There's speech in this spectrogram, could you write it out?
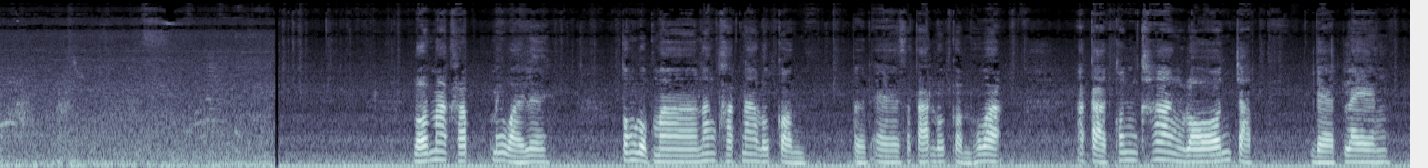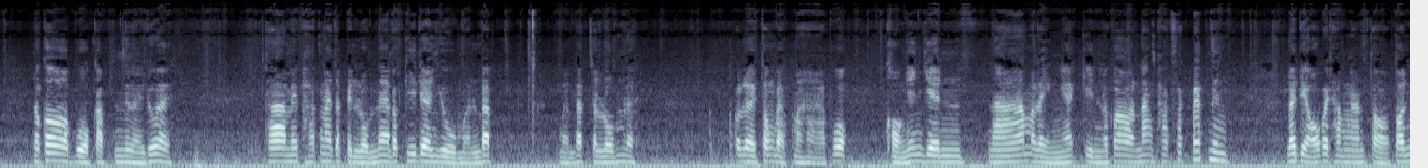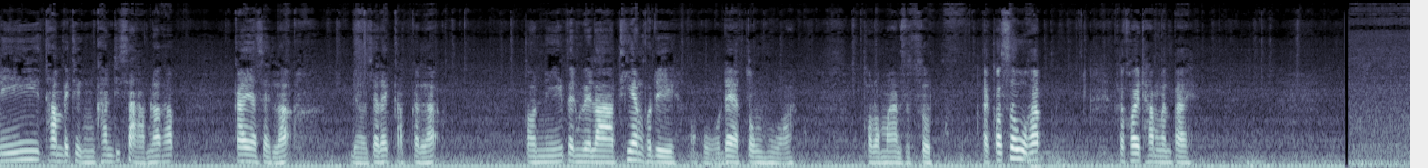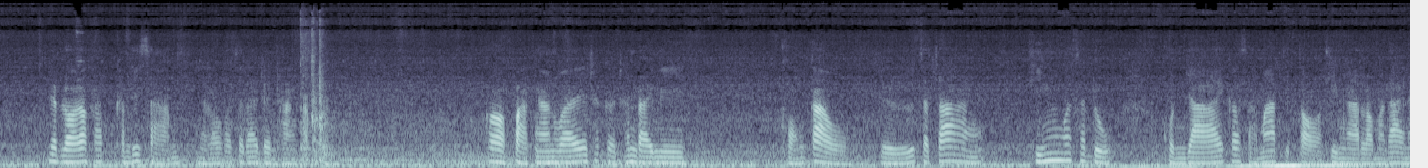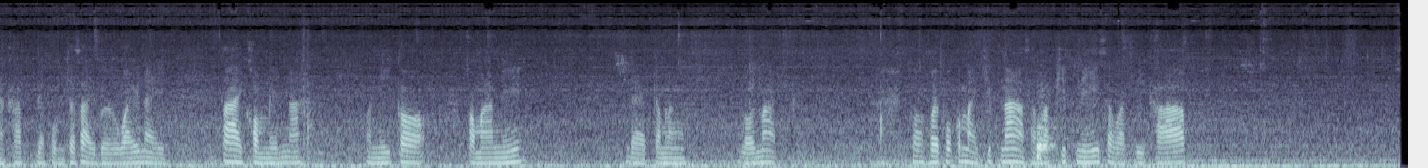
ร้อนมากครับไม่ไหวเลย ต้องหลบมานั่งพักหน้ารถก่อน เปิดแอร์สตาร์ทรถก่อนเพราะว่าอากาศค่อนข้างร้อนจัดแดดแรง แล้วก็บวกกับเหนื่อยด้วย ถ้าไม่พักน่าจะเป็นลมแน่เมื่อกี้เดินอยู่เหมือนแบบ เหมือนแบบจะล้มเลย ก็เลยต้องแบบมาหาพวกของเย็นๆ น้ำอะไรอย่างเงี้ยกินแล้วก็นั่งพักสักแป๊บหนึ่ง แล้วเดี๋ยวเอาไปทำงานต่อ ตอนนี้ทำไปถึงคันที่สามแล้วครับ ใกล้จะเสร็จแล้ว เดี๋ยวจะได้กลับกันแล้วตอนนี้เป็นเวลาเที่ยงพอดี โอ้โห แดดตรงหัว ทรมานสุดๆ แต่ก็สู้ครับ ค่อยๆทำกันไป เรียบร้อยแล้วครับ คันที่สามเดี๋ยวเราก็จะได้เดินทางกลับกันก็ฝากงานไว้ถ้าเกิดท่านใดมีของเก่า หรือจะจ้างทิ้งวัสดุ ขนย้ายก็สามารถติดต่อทีมงานเรามาได้นะครับ เดี๋ยวผมจะใส่เบอร์ไว้ในใต้คอมเมนต์นะ วันนี้ก็ประมาณนี้ แดดกำลังร้อนมาก ก็ไว้พบกันใหม่คลิปหน้าสำหรับคลิปนี้ สวัสดีครับ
